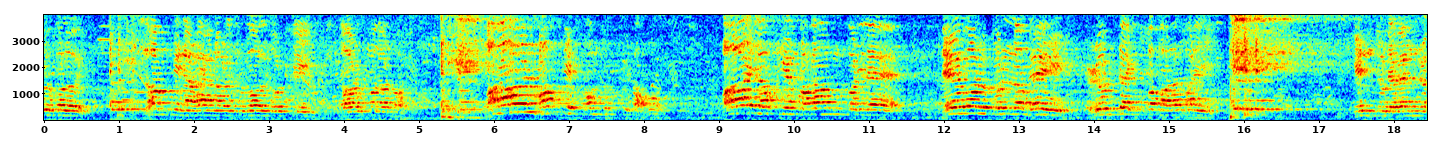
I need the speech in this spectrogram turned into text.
বিষ্ণুলোকলৈ লক্ষ্মী যুগল মূৰ্তি দৰ্শনৰ বাবে মহান ভক্তি সন্তুষ্টিত হ'ল আই লক্ষ্মীয়ে প্ৰদান কৰিলে দেৱৰ দুৰ্লভেই ৰুদ্ৰাক্ষ মালাধাৰী কিন্তু দেৱেন্দ্ৰ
